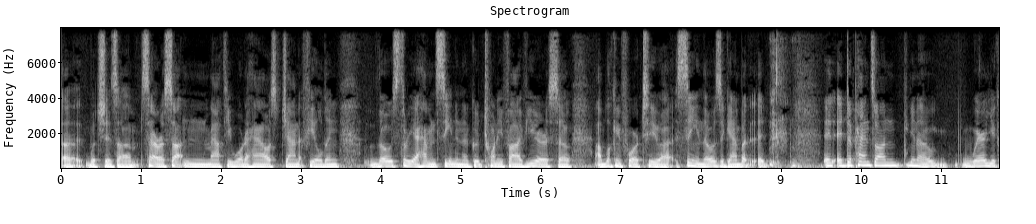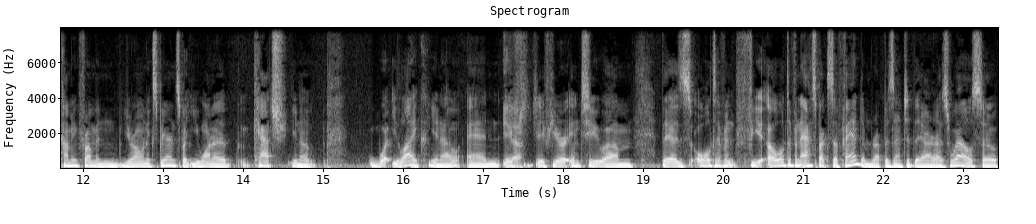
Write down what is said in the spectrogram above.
uh, which is um, Sarah Sutton, Matthew Waterhouse, Janet Fielding. Those three I haven't seen in a good 25 years, so I'm looking forward to uh, seeing those again. But it, it it depends on you know where you're coming from and your own experience, but you want to catch you know what you like, you know, and Yeah. if if you're into, um, there's all different fe- all different aspects of fandom represented there as well. So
